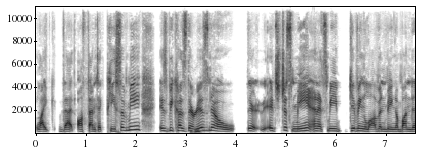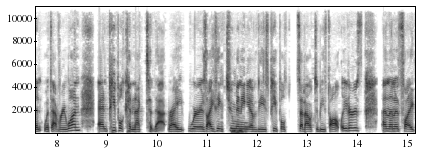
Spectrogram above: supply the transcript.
like that authentic piece of me is because there mm-hmm. no there it's just me and it's me giving love and being abundant with everyone and people connect to that right whereas i think too mm-hmm. many of these people set out to be thought leaders and then it's like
